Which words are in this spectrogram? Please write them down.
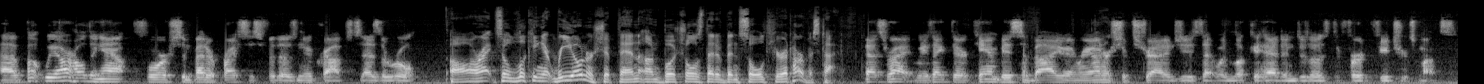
uh, but we are holding out for some better prices for those new crops as a rule. All right. So looking at reownership then on bushels that have been sold here at harvest time. That's right. We think there can be some value in reownership strategies that would look ahead into those deferred futures months.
